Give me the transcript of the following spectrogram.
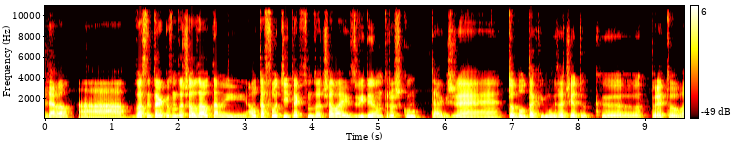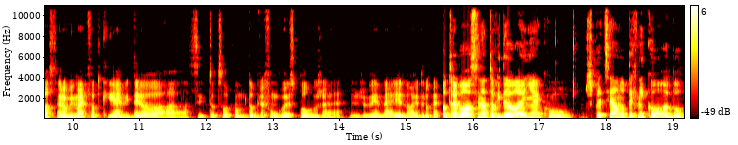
nedával. A vlastne tak ako som začal s autami auta fotiť, tak som začal aj s videom trošku. Takže to bol taký môj začiatok, e, preto vlastne robím aj fotky, aj video a si to celkom dobre funguje spolu, že, že vieme aj jedno aj druhé. Potreboval si na to video aj nejakú špeciálnu techniku, alebo?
